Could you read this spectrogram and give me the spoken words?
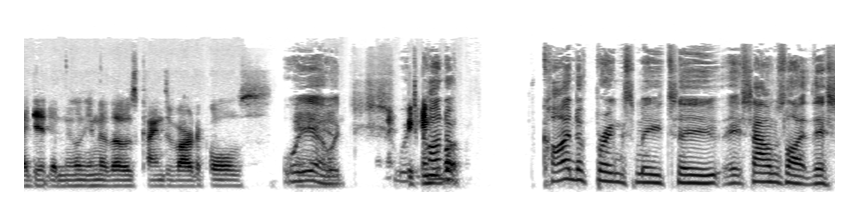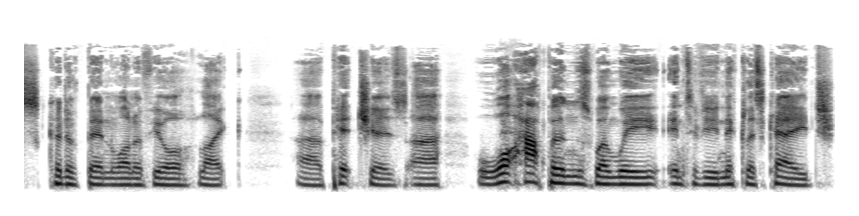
I did a million of those kinds of articles. Well, yeah, which which kind of kind of brings me to. It sounds like this could have been one of your like uh, pitches. Uh, what happens when we interview Nicolas Cage,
